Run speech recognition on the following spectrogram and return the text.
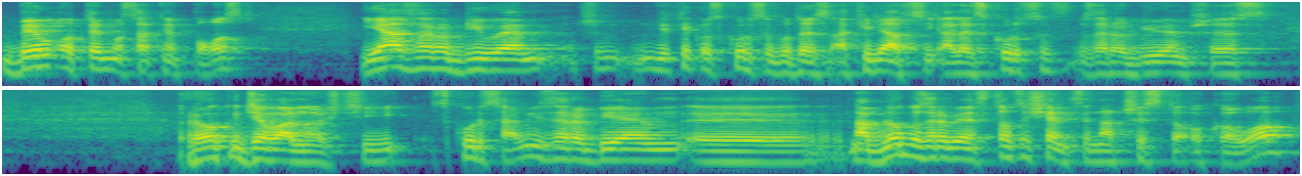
był o tym ostatnio post. Ja zarobiłem, znaczy nie tylko z kursów, bo to jest afiliacji, ale z kursów zarobiłem przez rok działalności z kursami zarobiłem, yy, na blogu zarobiłem 100 tysięcy na czysto około,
